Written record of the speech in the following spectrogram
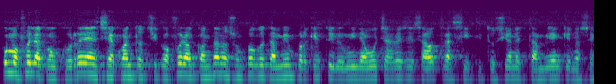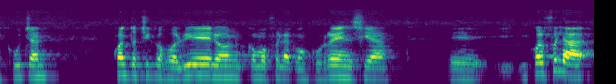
¿cómo fue la concurrencia? ¿Cuántos chicos fueron? Contanos un poco también, porque esto ilumina muchas veces a otras instituciones también que nos escuchan. ¿Cuántos chicos volvieron? ¿Cómo fue la concurrencia? Eh, ¿Y cuál fue la,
